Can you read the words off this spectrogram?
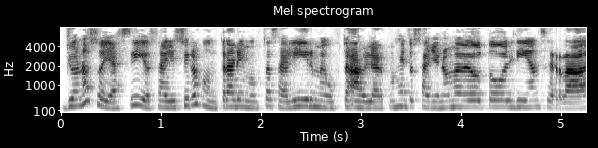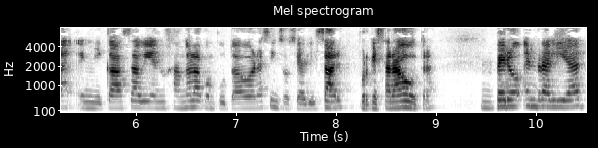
yo no soy así, o sea, yo soy lo contrario, me gusta salir, me gusta hablar con gente, o sea, yo no me veo todo el día encerrada en mi casa bien usando la computadora sin socializar, porque esa era otra. Pero en realidad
